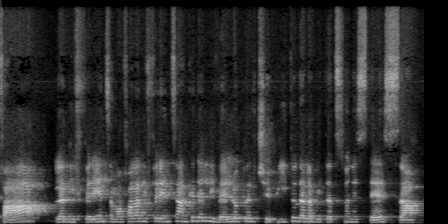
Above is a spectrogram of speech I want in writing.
fa la differenza, ma fa la differenza anche del livello percepito dall'abitazione stessa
